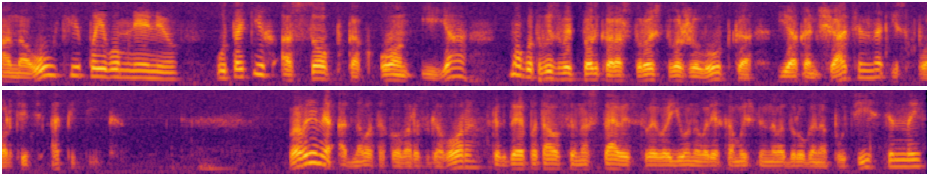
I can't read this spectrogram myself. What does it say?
а науки, по его мнению, у таких особ, как он и я, могут вызвать только расстройство желудка и окончательно испортить аппетит. Во время одного такого разговора, когда я пытался наставить своего юного легкомысленного друга на путь истинный,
